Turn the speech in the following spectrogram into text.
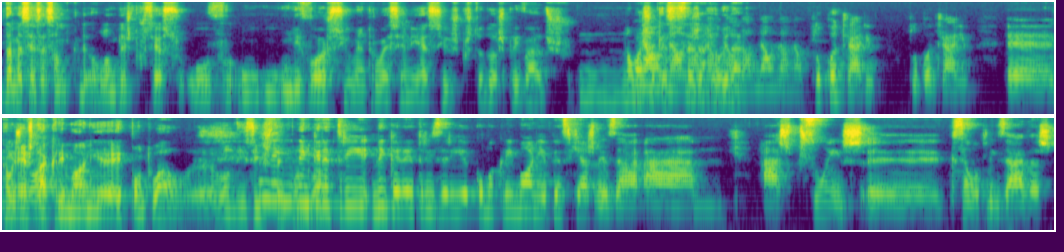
Dá-me a sensação de que ao longo deste processo houve um, um, divórcio entre o SNS e os prestadores privados. Não acha não, que essa não, seja não, a realidade? Não, não, não, não. Pelo contrário. Pelo contrário. Uh, então, esta acrimónia é pontual, uh, onde existe nem, é pontual. Nem, caracteri nem caracterizaria como acrimónia. Penso que às vezes há, há, há expressões uh, que são utilizadas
